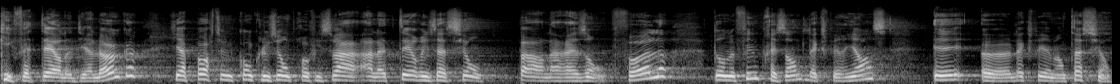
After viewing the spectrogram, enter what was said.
qui fait taire le dialogue, qui apporte une conclusion provisoire à la théorisation par la raison folle, dont le film présente l'expérience et euh, l'expérimentation.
